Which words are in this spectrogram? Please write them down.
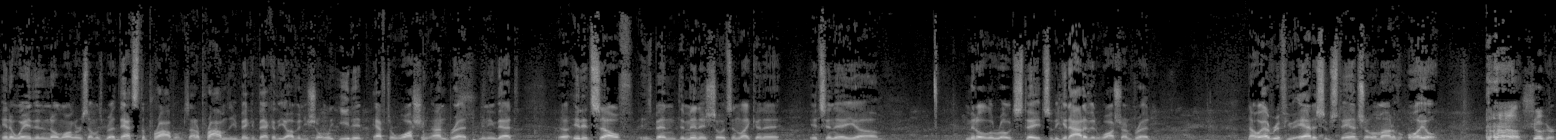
in a way that it no longer resembles bread, that's the problem. It's not a problem that you bake it back in the oven. You should only eat it after washing on bread, meaning that uh, it itself has been diminished, so it's in like in a, it's in a um, middle of the road state. So to get out of it, wash on bread. Now, however, if you add a substantial amount of oil, sugar,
